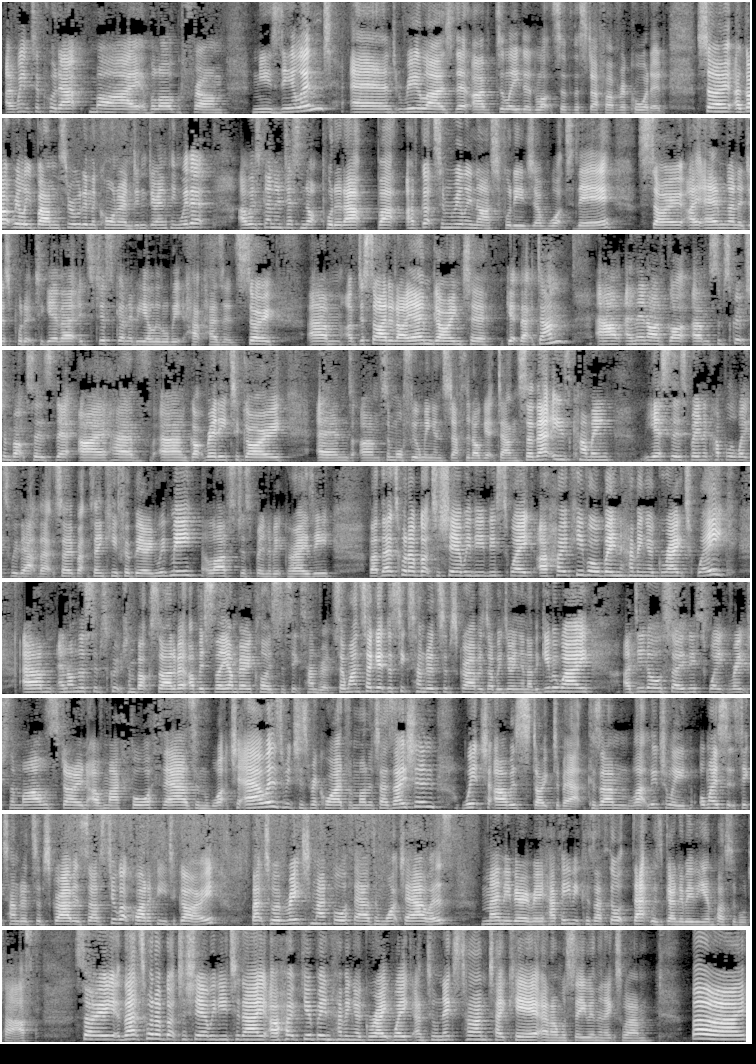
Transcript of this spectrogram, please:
I went to put up my vlog from New Zealand and realised that I've deleted lots of the stuff I've recorded. So I got really bummed, threw it in the corner and didn't do anything with it. I was going to just not put it up, but I've got some really nice footage of what's there. So I am going to just put it together. It's just going to be a little bit haphazard. So um, I've decided I am going to get that done. Uh, and then I've got um, subscription boxes that I have uh, got ready to go and um, some more filming and stuff that I'll get done. So that is coming. Yes, there's been a couple of weeks without that. So, but thank you for bearing with me. Life's just been a bit crazy. But that's what I've got to share with you this week. I hope you've all been having a great week. Um, and on the subscription box side of it, obviously I'm very close to 600. So once I get the 600 subscribers, I'll be doing another giveaway. I did also this week reach the milestone of my 4,000 watch hours, which is required for monetization, which I was stoked about because I'm like literally almost at 600 subscribers. So I've still got quite a few to go. But to have reached my 4,000 watch hours made me very, very happy because I thought that was going to be the impossible task. So that's what I've got to share with you today. I hope you've been having a great week. Until next time, take care and I will see you in the next one. Bye.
